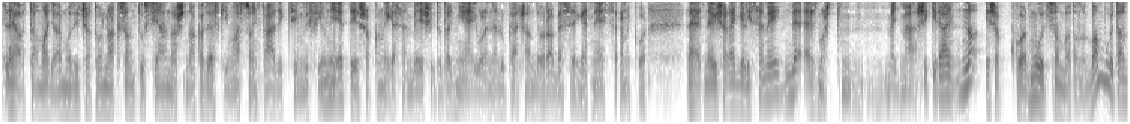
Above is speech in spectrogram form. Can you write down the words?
Leadta a Magyar Mozi csatornak Szantusz Jánosnak az Eszkim asszony Fázik című filmjét, és akkor még eszembe is jutott, hogy milyen jó lenne Lukács Andorral beszélgetni egyszer, amikor lehetne ő is a reggeli személy, de ez most egy másik irány. Na, és akkor múlt szombaton a bambultam,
